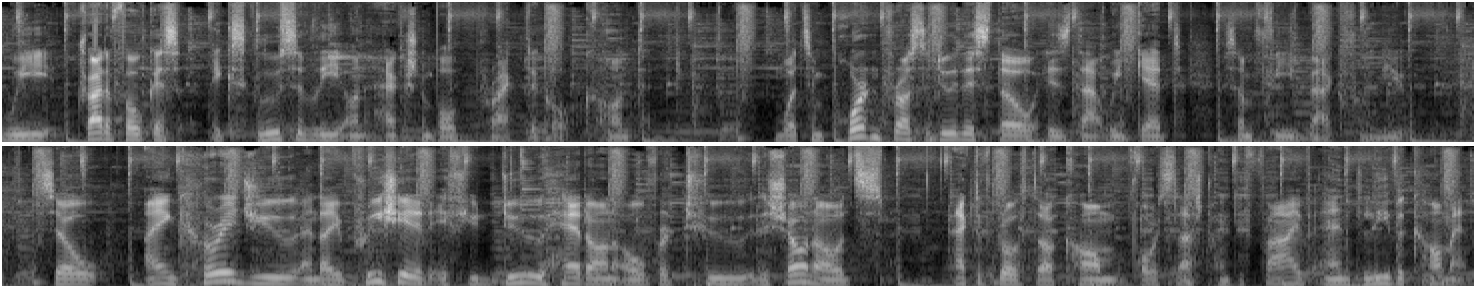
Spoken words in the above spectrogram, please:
we try to focus exclusively on actionable, practical content. What's important for us to do this, though, is that we get some feedback from you. So I encourage you and I appreciate it if you do head on over to the show notes, activegrowth.com forward slash 25, and leave a comment.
